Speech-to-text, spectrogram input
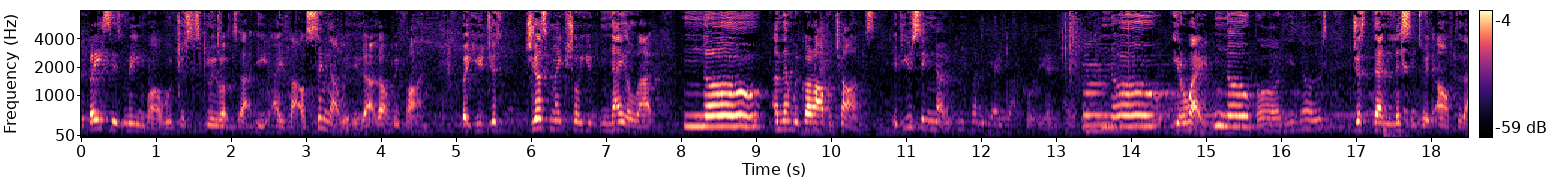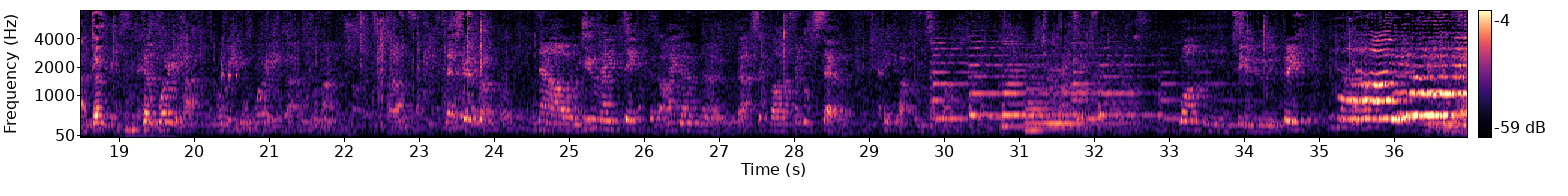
basses, meanwhile, will just move up to that E A flat. I'll sing that with you. That that'll be fine. But you just just make sure you nail that no, and then we've got half a chance. If you sing no, can you play the A flat chord, the A? No, you're away. Nobody knows. Just then listen to it after that. Don't don't worry about. I don't worry about too much. Um, let's go from now. You may think that I don't know. That's at bar twenty-seven. take up from Sarah. One, two, three. You.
